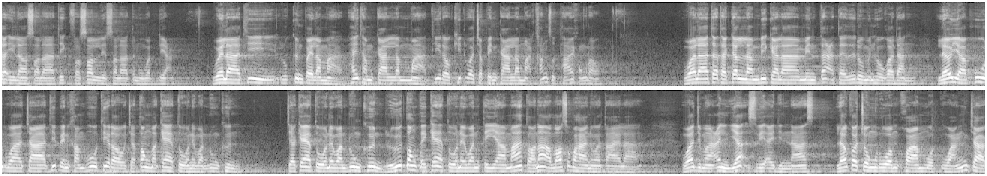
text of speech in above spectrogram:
ตะอิลาซาลาติกฟะซัลลิซาลาตมุวัดเดียเวลาที่ลุกขึ้นไปละหมาด ให้ทำการละหมาดที่เราคิดว่าจะเป็นการละหมาดครั้งสุดท้ายของเราเวลาตะตะกัลลัมบิกะลาเมนตะตะซิรุมินฮูกาดัน แล้วอย่าพูดวาจาที่เป็นคำพูดที่เราจะต้องมาแก้ตัวในวันรุ่งขึ้น จะแก้ตัวในวันรุ่งขึ้น หรือต้องไปแก้ตัวในวันกิยามะต่อหน้าอัลลอฮฺสุบฮานุวะตาลาวะจมาอิลยะสฟีไอดินนัสแล้วก็จงรวมความหมดหวังจาก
